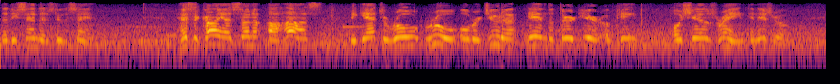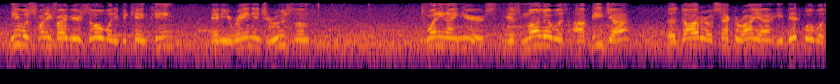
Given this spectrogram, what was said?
the descendants do the same. Hezekiah, son of Ahaz, began to rule, rule over Judah in the third year of King Hoshea's reign in Israel. He was 25 years old when he became king, and he reigned in Jerusalem 29 years. His mother was Abijah, the daughter of Zechariah. He did what was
